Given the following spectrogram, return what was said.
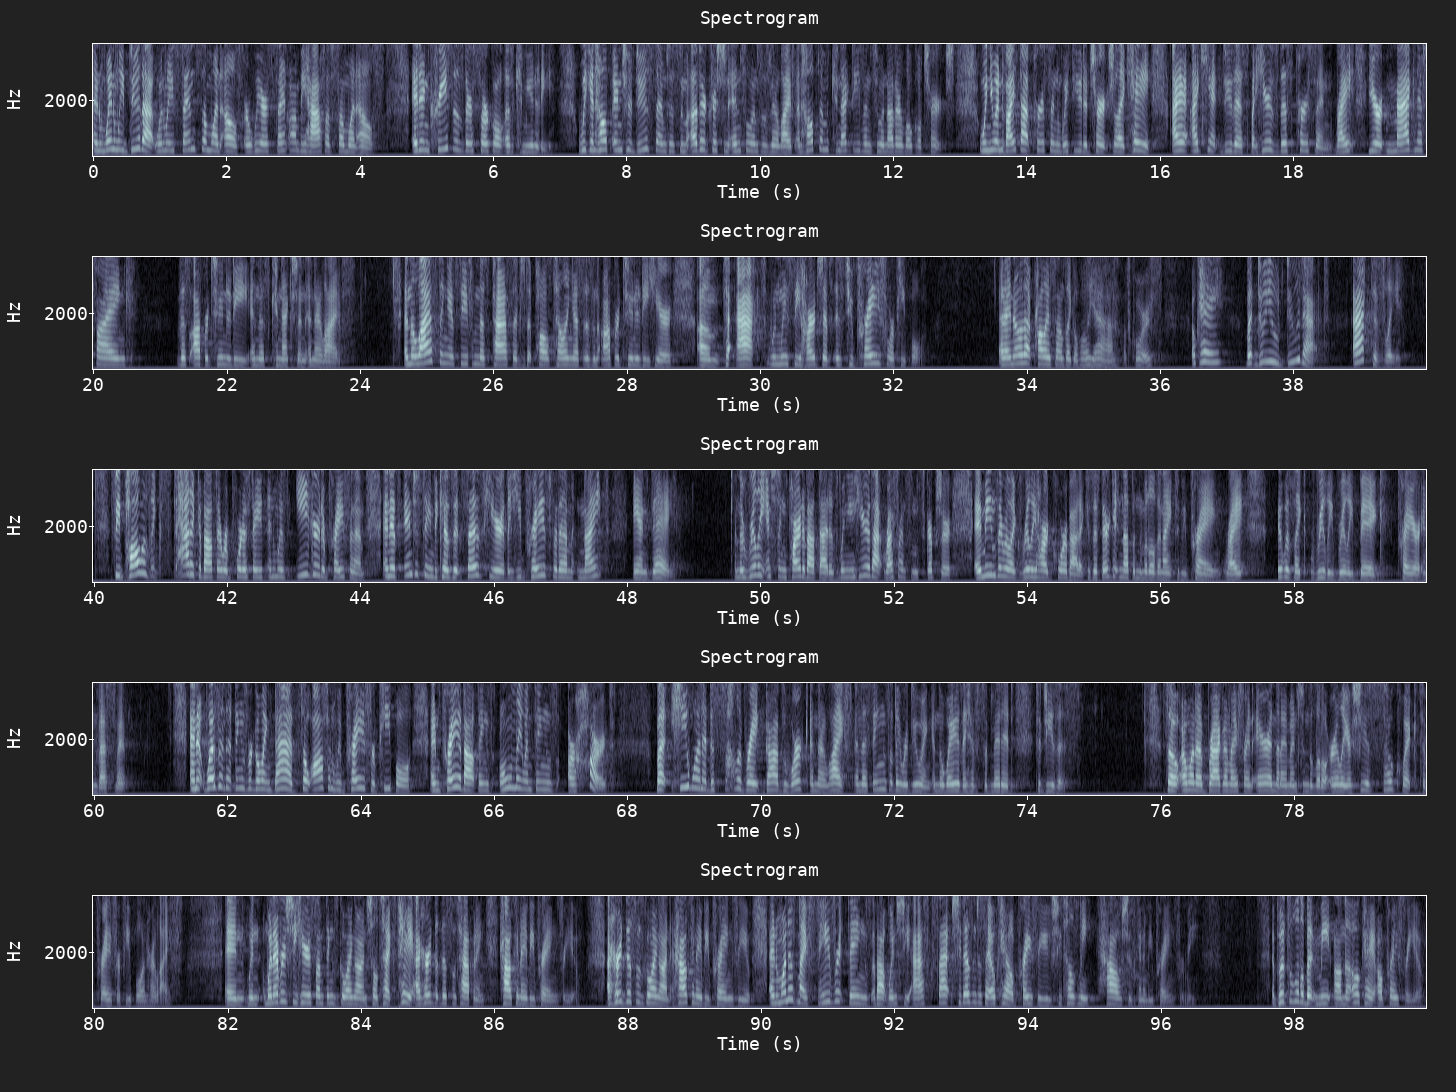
And when we do that, when we send someone else or we are sent on behalf of someone else, it increases their circle of community. We can help introduce them to some other Christian influences in their life and help them connect even to another local church. When you invite that person with you to church, you're like, hey, I, I can't do this, but here's this person, right? You're magnifying this opportunity and this connection in their lives. And the last thing I see from this passage that Paul's telling us is an opportunity here um, to act when we see hardships is to pray for people. And I know that probably sounds like, well, yeah, of course. Okay, but do you do that actively? See, Paul was ecstatic about their report of faith and was eager to pray for them. And it's interesting because it says here that he prays for them night and day. And the really interesting part about that is when you hear that reference in scripture, it means they were like really hardcore about it. Because if they're getting up in the middle of the night to be praying, right, it was like really, really big prayer investment. And it wasn't that things were going bad. So often we pray for people and pray about things only when things are hard. But he wanted to celebrate God's work in their life and the things that they were doing and the way they have submitted to Jesus. So I want to brag on my friend Erin that I mentioned a little earlier. She is so quick to pray for people in her life. And when, whenever she hears something's going on, she'll text, Hey, I heard that this was happening. How can I be praying for you? I heard this was going on. How can I be praying for you? And one of my favorite things about when she asks that, she doesn't just say, Okay, I'll pray for you. She tells me how she's going to be praying for me. It puts a little bit meat on the, Okay, I'll pray for you.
